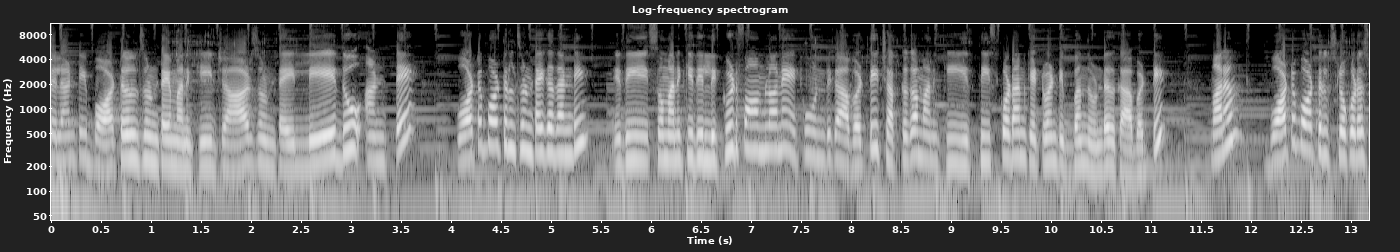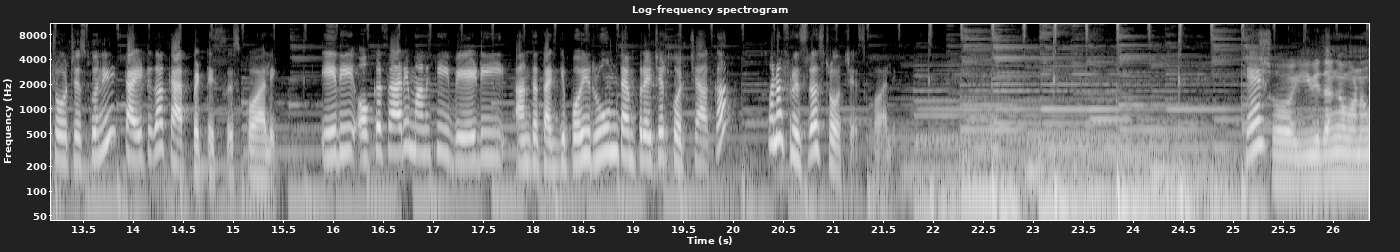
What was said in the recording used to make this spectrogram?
సో ఇలాంటి బాటిల్స్ ఉంటాయి మనకి జార్స్ ఉంటాయి. లేదు అంటే వాటర్ బాటిల్స్ ఉంటాయి కదండి. ఇది సో మనకి ఇది లిక్విడ్ ఫామ్లోనే ఎక్కువ ఉంది కాబట్టి చక్కగా మనకి తీసుకోవడానికి ఎటువంటి ఇబ్బంది ఉండదు కాబట్టి మనం వాటర్ బాటిల్స్లో కూడా స్టోర్ చేసుకుని టైట్గా క్యాప్ పెట్టేసేసుకోవాలి. ఇది ఒక్కసారి మనకి వేడి అంత తగ్గిపోయి రూమ్ టెంపరేచర్కి వచ్చాక మనం ఫ్రిడ్జ్లో స్టోర్ చేసుకోవాలి. సో ఈ విధంగా మనం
